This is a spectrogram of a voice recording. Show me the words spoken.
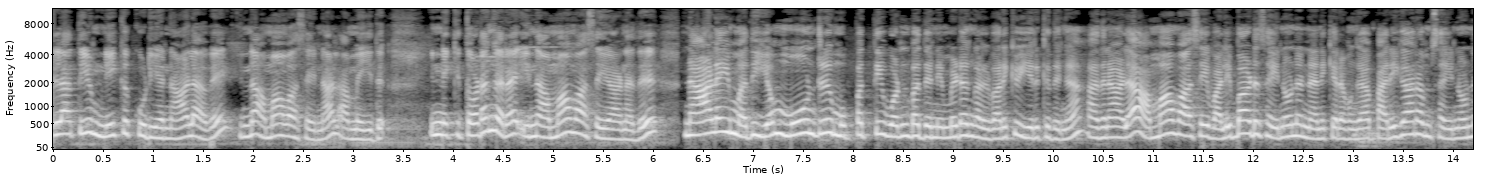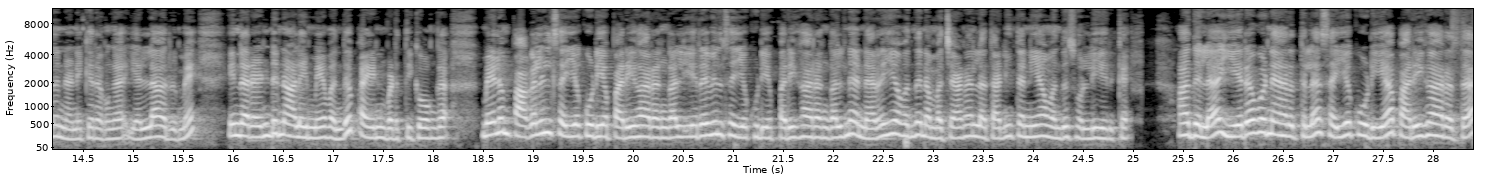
எல்லாத்தையும் நீக்கக்கூடிய நாளாகவே இந்த அமாவாசை நாள் அமையுது. இன்னைக்கு தொடங்குற இந்த அமாவாசையானது நாளை மதியம் மூன்று முப்பத்தி ஒன்பது நிமிடங்கள் வரைக்கும் இருக்குதுங்க. அதனால அமாவாசை வழிபாடு செய்யணும்னு நினைக்கிறவங்க பரிகாரம் செய்யணும்னு நினைக்கிறவங்க எல்லாருமே இந்த ரெண்டு நாளையுமே வந்து பயன்படுத்திக்கோங்க. மேலும் பகலில் செய்யக்கூடிய பரிகாரங்கள் இரவில் செய்யக்கூடிய பரிகாரங்கள்னு நிறைய வந்து நம்ம சேனலில் தனித்தனியாக வந்து சொல்லியிருக்கேன். அதில் இரவு நேரத்தில் செய்யக்கூடிய பரிகாரத்தை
